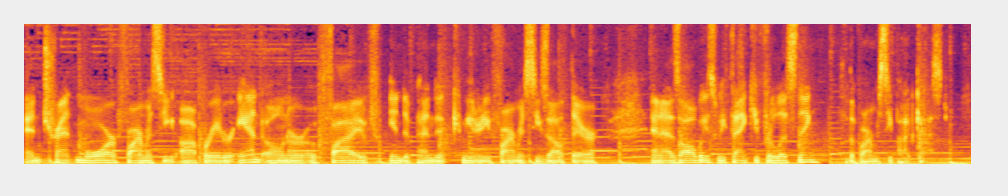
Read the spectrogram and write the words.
And Trent Moore, pharmacy operator and owner of five independent community pharmacies out there. And as always, we thank you for listening to the Pharmacy Podcast.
